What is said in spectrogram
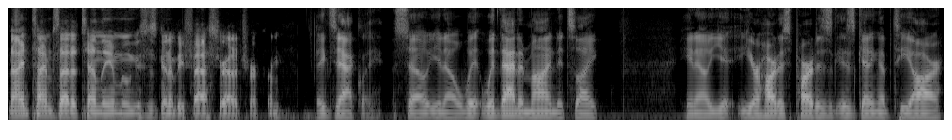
Nine times out of ten, the Amoonguss is gonna be faster out of Trick Room. Exactly. So you know, with with that in mind, it's like, you know, y- your hardest part is is getting up TR.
